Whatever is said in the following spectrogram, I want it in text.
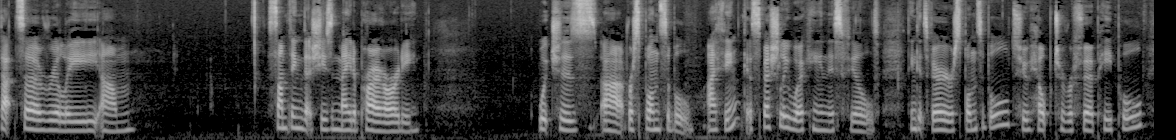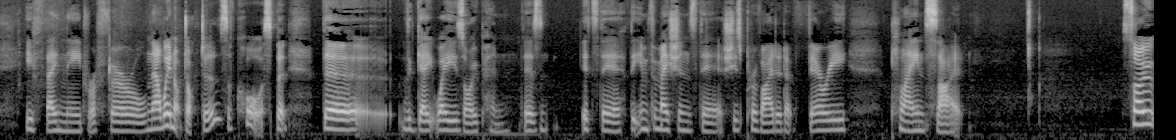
that's a really um, something that she's made a priority which is uh, responsible, I think, especially working in this field. I think it's very responsible to help to refer people if they need referral. Now we're not doctors, of course, but the the gateway is open. There's it's there. The information's there. She's provided it very plain sight. So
